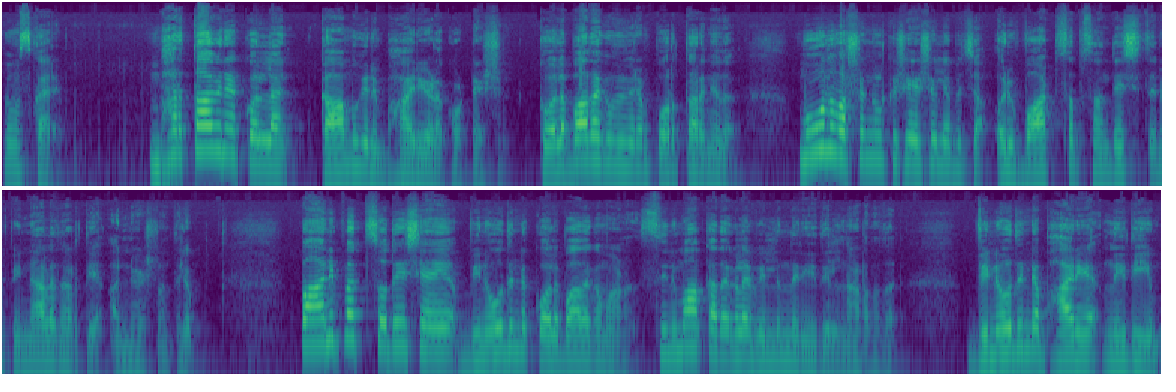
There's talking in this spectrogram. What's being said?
നമസ്കാരം. ഭർത്താവിനെ കൊല്ലാൻ കാമുകന് ഭാര്യയുടെ കൊട്ടേഷൻ കൊലപാതക വിവരം പുറത്തറിഞ്ഞത് മൂന്ന് വർഷങ്ങൾക്ക് ശേഷം ലഭിച്ച ഒരു വാട്സപ്പ് സന്ദേശത്തിന് പിന്നാലെ നടത്തിയ അന്വേഷണത്തിലും. പാനിപ്പത്ത് സ്വദേശിയായ വിനോദിന്റെ കൊലപാതകമാണ് സിനിമാ കഥകളെ വെല്ലുന്ന രീതിയിൽ നടന്നത്. വിനോദിന്റെ ഭാര്യ നിധിയും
